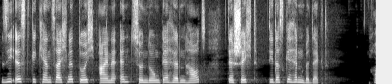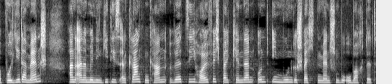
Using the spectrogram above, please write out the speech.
Sie ist gekennzeichnet durch eine Entzündung der Hirnhaut, der Schicht, die das Gehirn bedeckt. Obwohl jeder Mensch an einer Meningitis erkranken kann, wird sie häufig bei Kindern und immungeschwächten Menschen beobachtet.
